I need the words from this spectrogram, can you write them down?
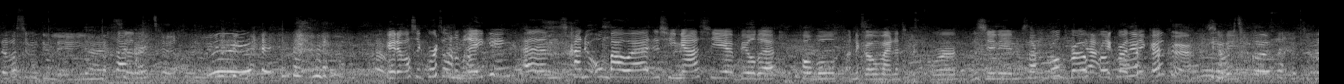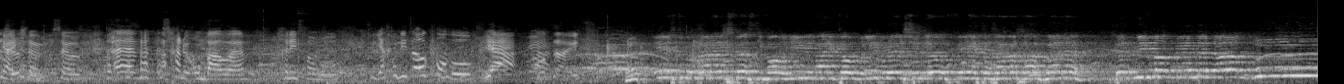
Dat was de bedoeling. Ja, ga weer terug. Oké, okay, dat was een korte onderbreking. Um, ze gaan nu ombouwen, dus hiernaast zie je beelden van Wolf. En daar komen wij natuurlijk voor de zin in. Sta front bro, front bro ticket. Sorry. Kijk, zo. zo. Um, ze gaan nu ombouwen. Geniet van Wolf. Ja, geniet ook van Wolf. Ja, ja. altijd. Het eerste Festival hier in Eindhoven, Liberation 040. En we gaan verder met niemand minder dan... Je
